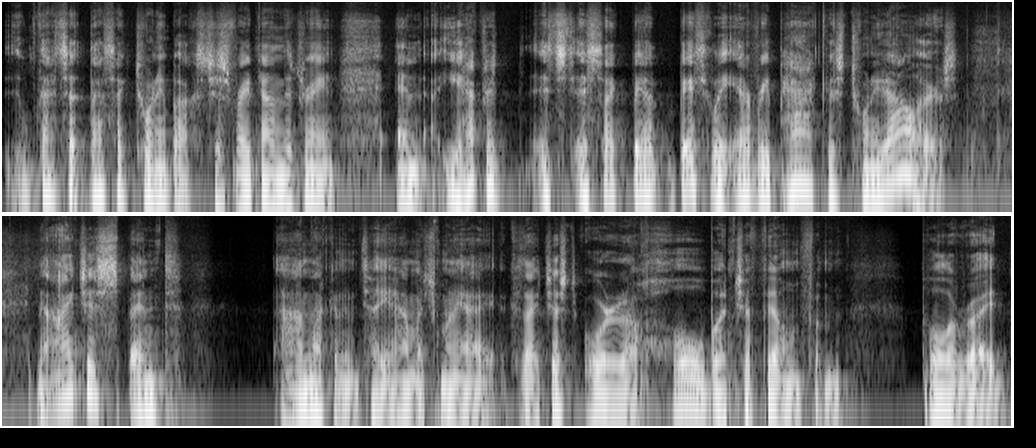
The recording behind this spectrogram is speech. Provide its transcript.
that's a, that's like 20 bucks just right down the drain. And you have to, it's, it's like basically every pack is $20. Now I just spent, I'm not going to tell you how much money I, because I just ordered a whole bunch of film from Polaroid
